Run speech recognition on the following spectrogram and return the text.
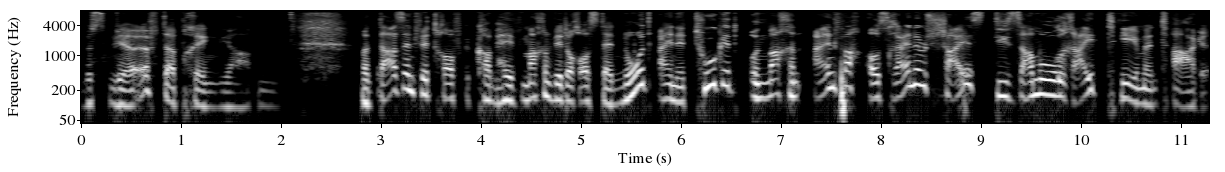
Müssten wir öfter bringen, ja. hm. Und da sind wir drauf gekommen, hey, machen wir doch aus der Not eine Tugend und machen einfach aus reinem Scheiß die Samurai-Thementage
